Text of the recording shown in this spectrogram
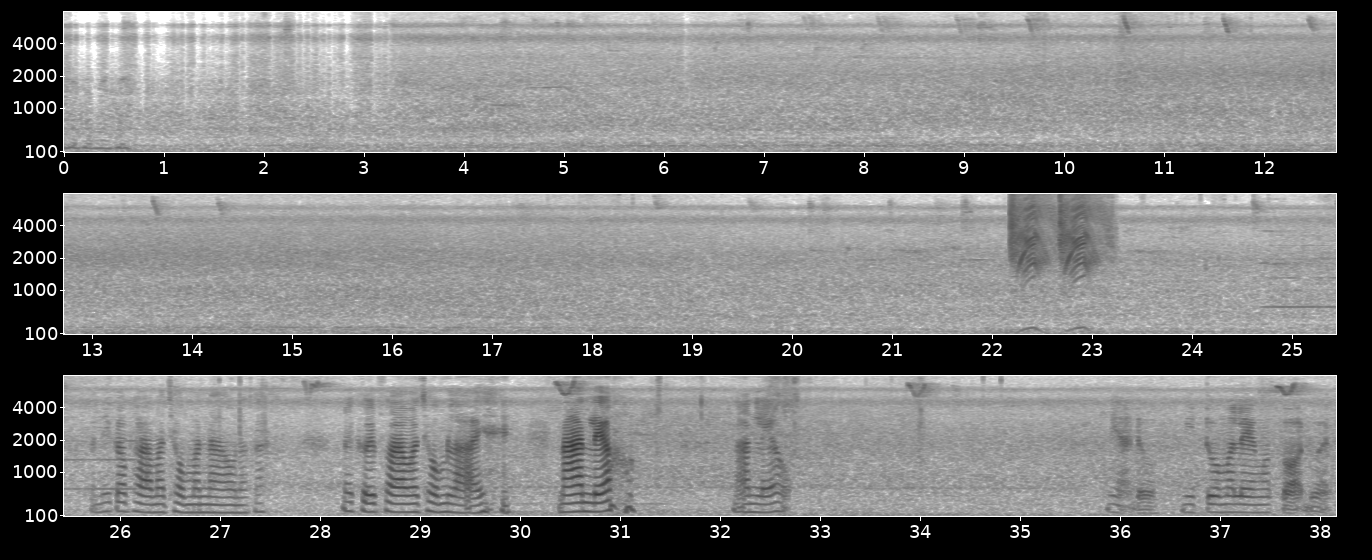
วันนี้ก็พามาชมมะนาวนะคะ ไม่เคยพามาชมหลาย นานแล้ว นานแล้ว เนี่ยดู มีตัวแมลงมาเกาะด้วย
